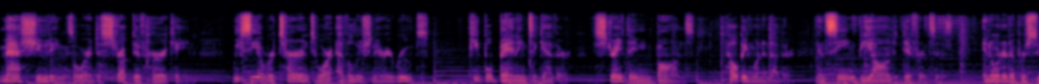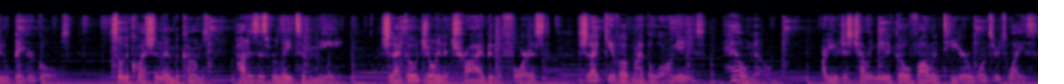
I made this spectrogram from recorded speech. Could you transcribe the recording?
mass shootings or a destructive hurricane, we see a return to our evolutionary roots. People banding together, strengthening bonds, helping one another, and seeing beyond differences in order to pursue bigger goals. So the question then becomes how does this relate to me? Should I go join a tribe in the forest? Should I give up my belongings? Hell no. Are you just telling me to go volunteer once or twice?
